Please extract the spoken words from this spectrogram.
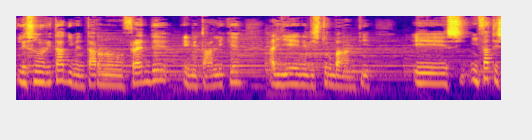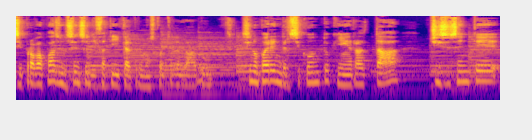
Le sonorità diventarono fredde e metalliche, aliene, disturbanti, e si, infatti si prova quasi un senso di fatica al primo ascolto dell'album, sino poi a rendersi conto che in realtà ci si sente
